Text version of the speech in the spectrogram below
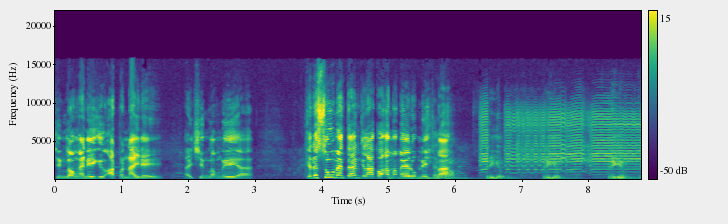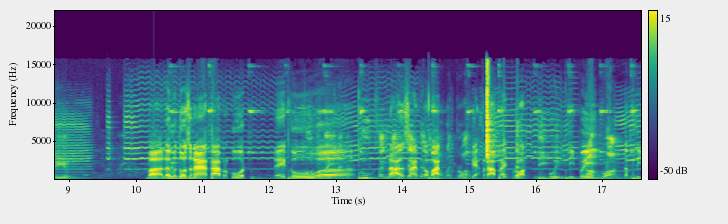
ឈៀងឡុងថ្ងៃនេះគឺអត់បណៃទេហើយឈៀងឡុងនេះគេទៅស៊ូមែនតើកីឡាករ MMA រូបនេះបាទត្រៀមត្រៀមត្រៀមត្រៀម បាទឥឡូវមកទស្សនាការប្រកួតនេះគូដើរសែមកវ៉ាត់ពាក់កដាផ្ដាច់ព្រាត់ទី1ទី2ទឹកទី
